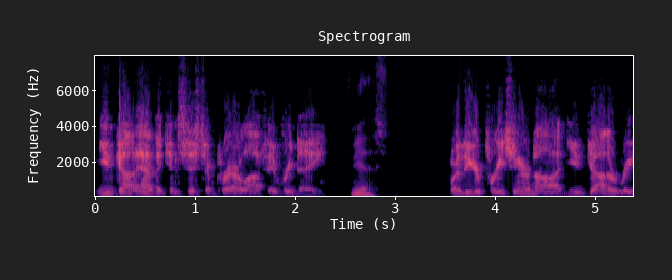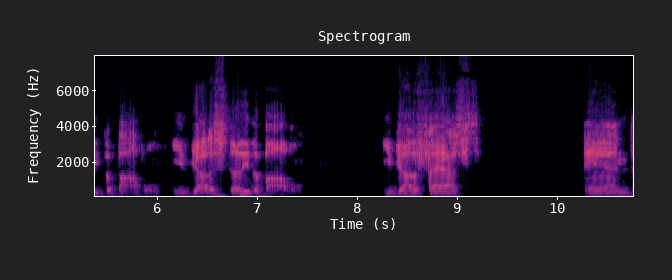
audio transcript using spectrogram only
you've got to have a consistent prayer life every day. Yes. Whether you're preaching or not, you've got to read the Bible. You've got to study the Bible. You've got to fast. And,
